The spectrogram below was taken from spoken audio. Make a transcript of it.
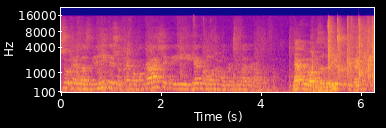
що треба змінити, що треба покращити і як ми можемо працювати разом. Дякую вам за довіру. Української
